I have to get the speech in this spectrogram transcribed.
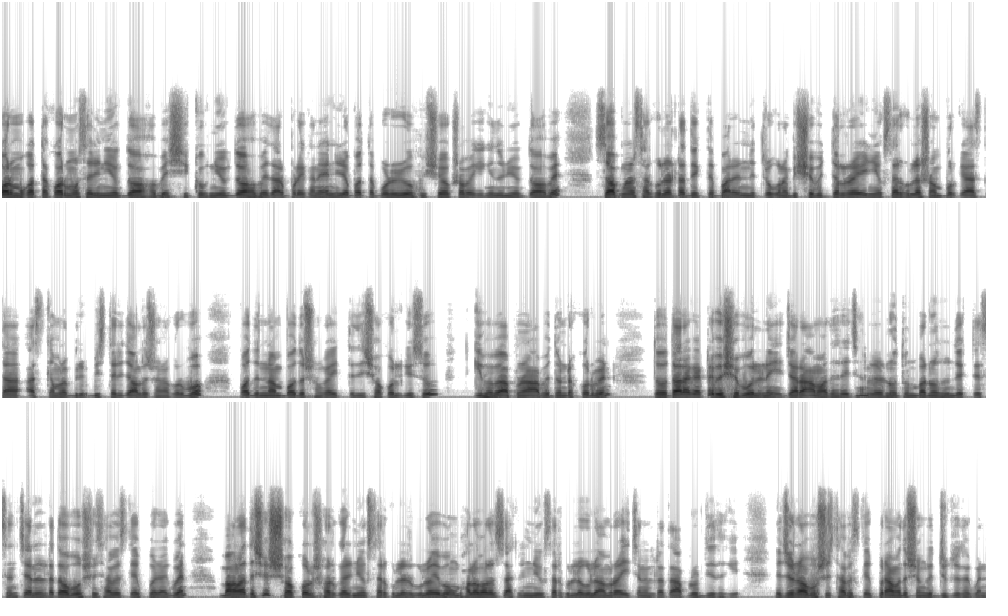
কর্মকর্তা, কর্মচারী নিয়োগ দেওয়া হবে, শিক্ষক নিয়োগ দেওয়া হবে, তারপরে এখানে নিরাপত্তা প্রহরী অফিস সহায়ক সবাইকে কিন্তু নিয়োগ দেওয়া হবে। সো আপনারা সার্কুলারটা দেখতে পারেন নেত্রকোনা বিশ্ববিদ্যালয়ের এই নিয়োগ সার্কুলার সম্পর্কে। আজকে আজকে আমরা বিস্তারিত আলোচনা করব। পদের নাম পদের সংখ্যা ইত্যাদি সকল কিছু। কীভাবে আপনারা আবেদনটা করবেন? তো তার আগে একটা বিষয় বলে নিই, যারা আমাদের এই চ্যানেলে নতুন বা নতুন দেখতেছেন চ্যানেলটাতে অবশ্যই সাবস্ক্রাইব করে রাখবেন। বাংলাদেশের সকল সরকারি নিয়োগ সার্কুলারগুলো এবং ভালো ভালো চাকরির নিয়োগ সার্কুলারগুলো আমরা এই চ্যানেলটাতে আপলোড দিয়ে থাকি। এর জন্য অবশ্যই সাবস্ক্রাইব করে আমাদের সঙ্গে যুক্ত থাকবেন।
